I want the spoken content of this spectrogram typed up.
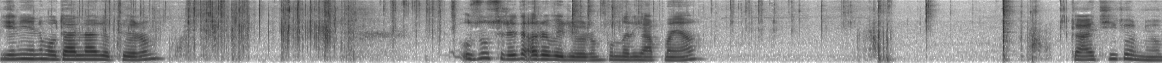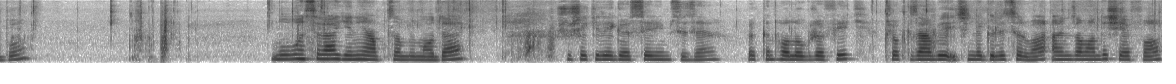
yeni yeni modeller yapıyorum. Uzun sürede ara veriyorum bunları yapmaya. Gayet iyi görünüyor bu. Bu mesela yeni yaptığım bir model. Şu şekilde göstereyim size. Bakın holografik. Çok güzel bir içinde glitter var. Aynı zamanda şeffaf.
